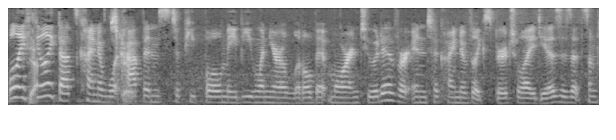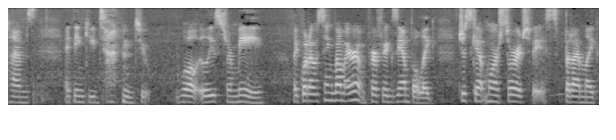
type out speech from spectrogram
Well, I Yeah. feel like that's kind of what happens to people maybe when you're a little bit more intuitive or into kind of like spiritual ideas is that sometimes I think you tend to, well, at least for me, like what I was saying about my room, perfect example, like just get more storage space. But I'm like,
